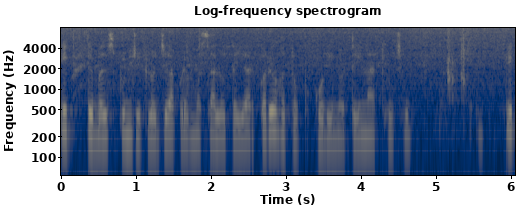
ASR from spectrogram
એક ટેબલ સ્પૂન જેટલો જે આપણે મસાલો તૈયાર કર્યો હતો પકોડીનો તે નાખ્યો છે. એક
